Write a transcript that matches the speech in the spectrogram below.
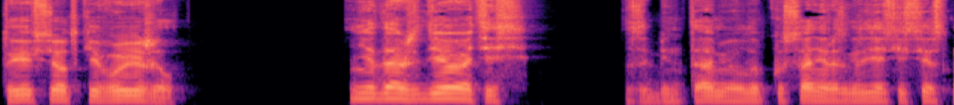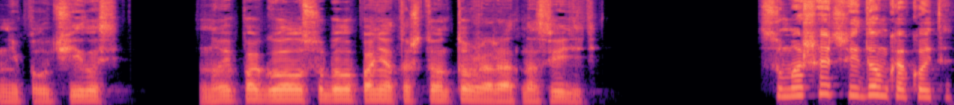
«Ты все-таки выжил!» «Не дождетесь!» За бинтами улыбку Сани разглядеть, естественно, не получилось, но и по голосу было понятно, что он тоже рад нас видеть. «Сумасшедший дом какой-то!»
